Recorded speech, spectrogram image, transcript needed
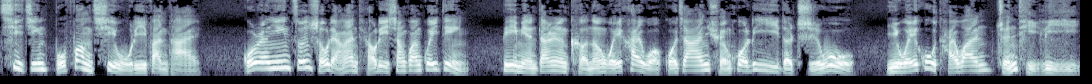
迄今不放弃武力犯台。国人应遵守两岸条例相关规定，避免担任可能危害我国家安全或利益的职务，以维护台湾整体利益。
